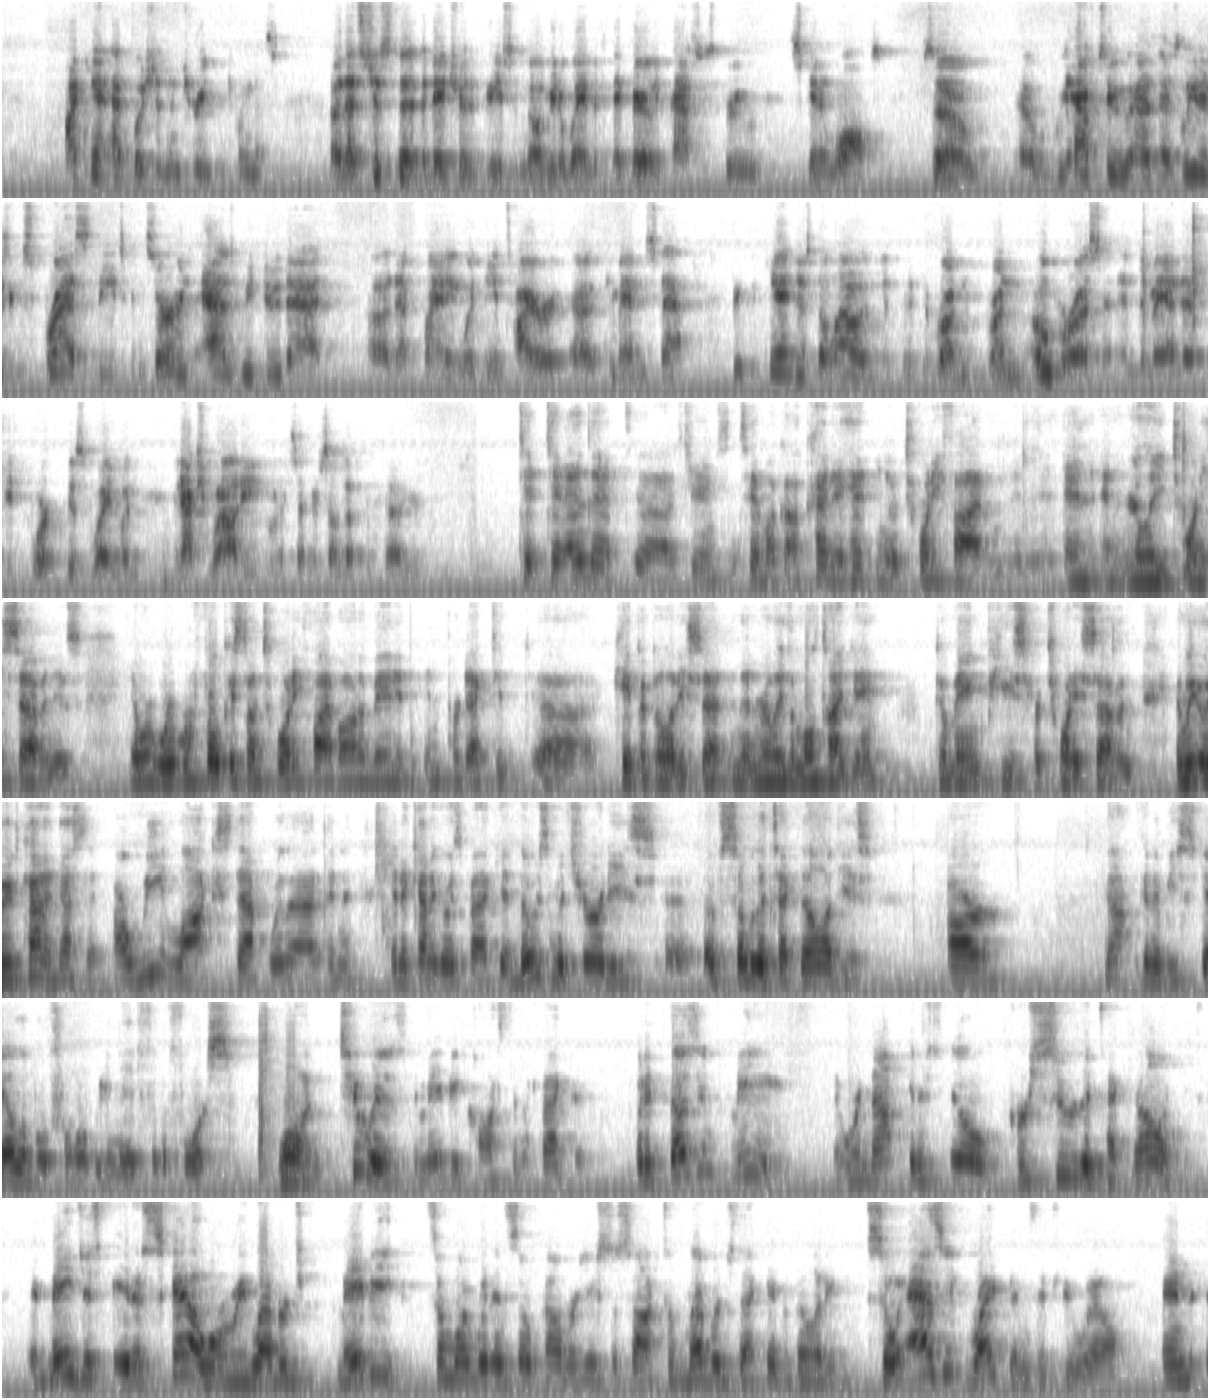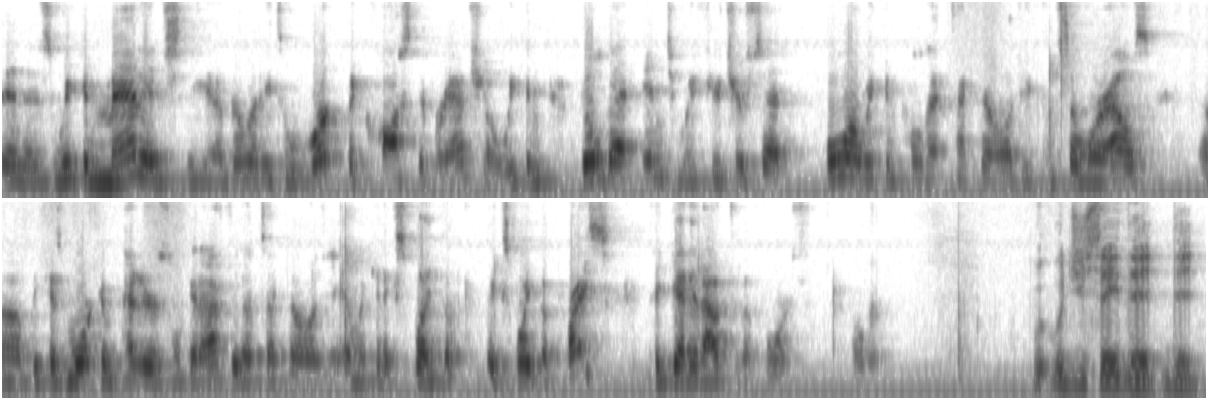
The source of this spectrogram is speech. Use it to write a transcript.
I can't have bushes and trees between us. Uh, that's just the, the nature of the beast of millimeter wave. It, it barely passes through skin and walls. So uh, we have to, as, as, leaders, express these concerns as we do that uh, that planning with the entire uh, command and staff. We, we, can't just allow it to, to, run run over us and, and, demand that it work this way when, in actuality, we're setting ourselves up for failure. To, to end that, uh, James and Tim, I'll, I'll, kind of hit you know 25 and, and, and really 27 is you know, we're, we're focused on 25 automated and protected uh, capability set, and then really the multi-domain piece for 27. And we, we've kind of nested. Are we lockstep with that? And and it kind of goes back in. Those maturities uh, of some of the technologies are not going to be scalable for what we need for the force. One, two is it may be cost ineffective, but it doesn't mean that we're not going to still pursue the technologies. It may just be at a scale where we leverage maybe someone within SOCOM or USASOC to leverage that capability. So as it ripens, if you will, and, and as we can manage the ability to work the cost differential, we can build that into a future set, or we can pull that technology from somewhere else uh, because more competitors will get after that technology, and we can exploit the exploit the price to get it out to the force. Over. Would you say that that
